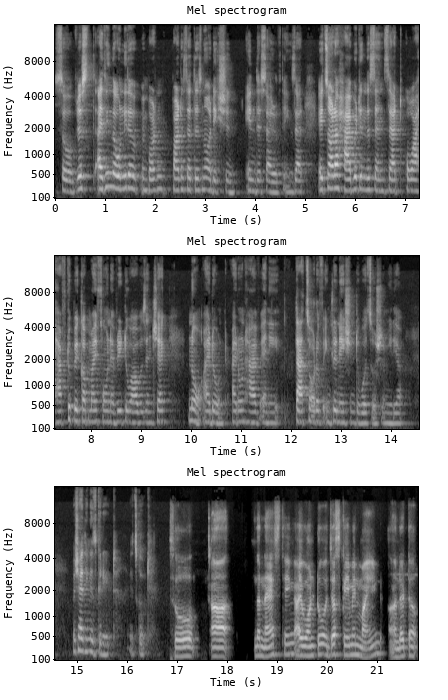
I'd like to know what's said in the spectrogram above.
so just I think the only the important part is that there's no addiction in this side of things. That it's not a habit in the sense that oh I have to pick up my phone every two hours and check. No, I don't. I don't have any that sort of inclination towards social media, which I think is great. It's good. So uh, the next thing I want to just came in mind uh, that uh,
